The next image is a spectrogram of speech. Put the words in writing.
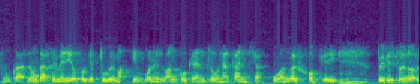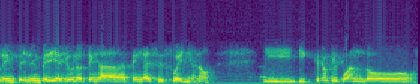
Nunca, nunca se me dio porque estuve más tiempo en el banco que dentro de una cancha jugando al hockey, mm. pero eso no, no, impedía que uno tenga, tenga ese sueño, ¿no? Y, creo que cuando,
